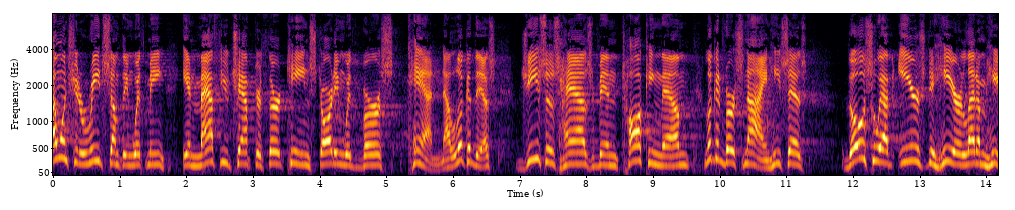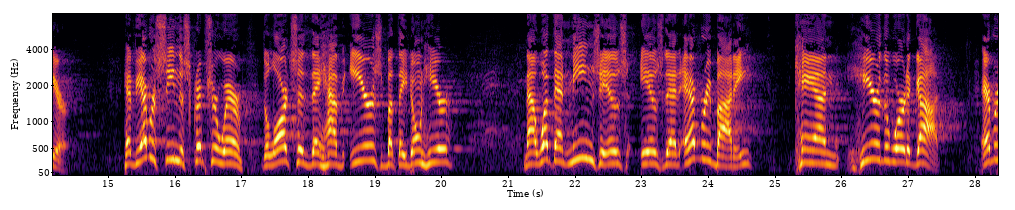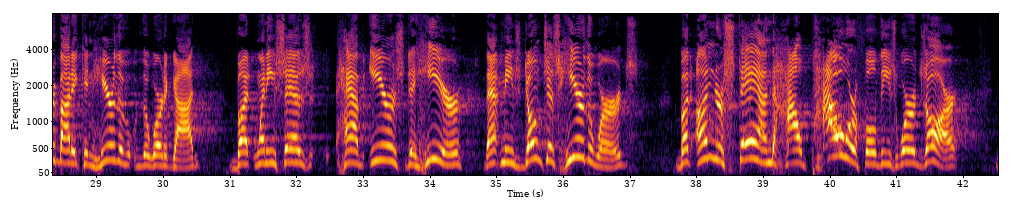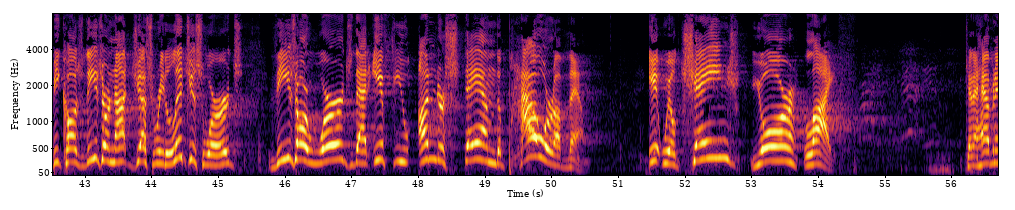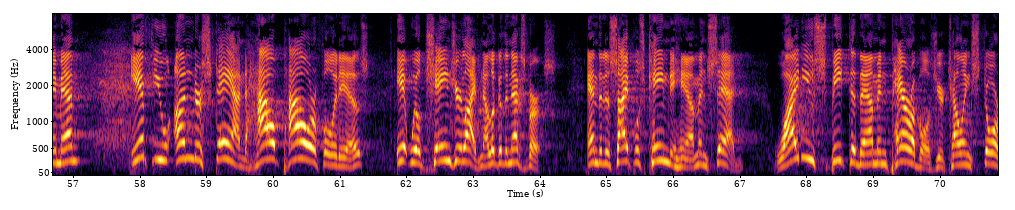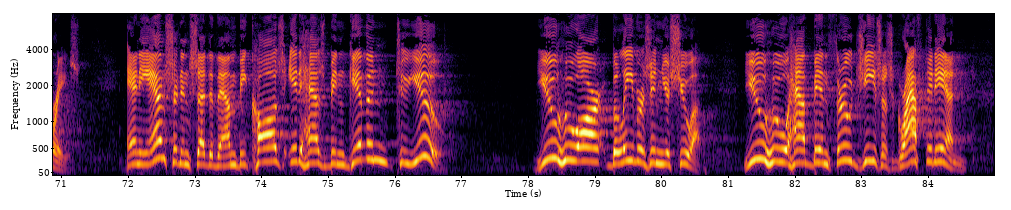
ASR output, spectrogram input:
I want you to read something with me in Matthew chapter 13, starting with verse 10. Now, look at this. Jesus has been talking them. Look at verse 9. He says, Those who have ears to hear, let them hear. Have you ever seen the scripture where the Lord said they have ears but they don't hear? Now, what that means is, is that everybody can hear the Word of God. Everybody can hear the, the Word of God, but when He says have ears to hear, that means don't just hear the words, but understand how powerful these words are because these are not just religious words. These are words that if you understand the power of them, it will change your life. Can I have an amen? If you understand how powerful it is, it will change your life. Now look at the next verse. And the disciples came to him and said, Why do you speak to them in parables? You're telling stories. And he answered and said to them, Because it has been given to you, you who are believers in Yeshua, you who have been through Jesus grafted in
